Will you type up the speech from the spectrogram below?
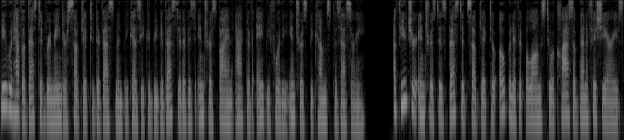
B would have a vested remainder subject to divestment because he could be divested of his interest by an act of A before the interest becomes possessory. A future interest is vested subject to open if it belongs to a class of beneficiaries,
